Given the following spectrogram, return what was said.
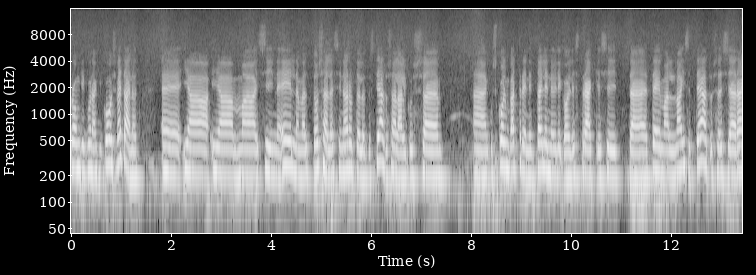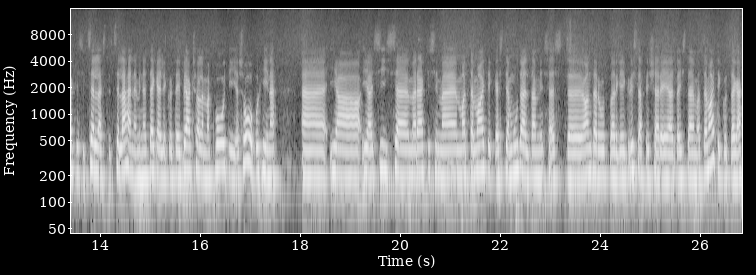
rongi kunagi koos vedanud. ja, ja ma siin eelnevalt osalesin aruteludes teadusalal, kus Äh, kus kolm Katrinit Tallinna Ülikoolist rääkisid äh, teemal naised teaduses ja rääkisid sellest, et see lähenemine tegelikult ei peaks olema kvoodi ja soopõhine. Äh, ja, ja siis me rääkisime matemaatikast ja mudeldamisest Ander Uusbergi, Krista Fischeri ja teiste matemaatikutega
